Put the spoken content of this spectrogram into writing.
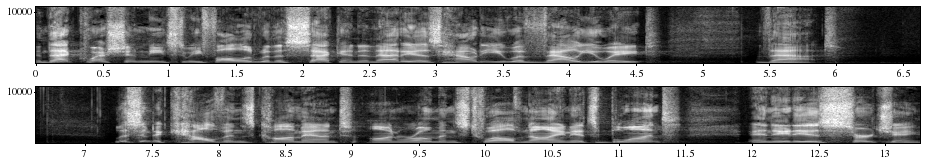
And that question needs to be followed with a second, and that is how do you evaluate that? Listen to Calvin's comment on Romans 12 9. It's blunt and it is searching.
